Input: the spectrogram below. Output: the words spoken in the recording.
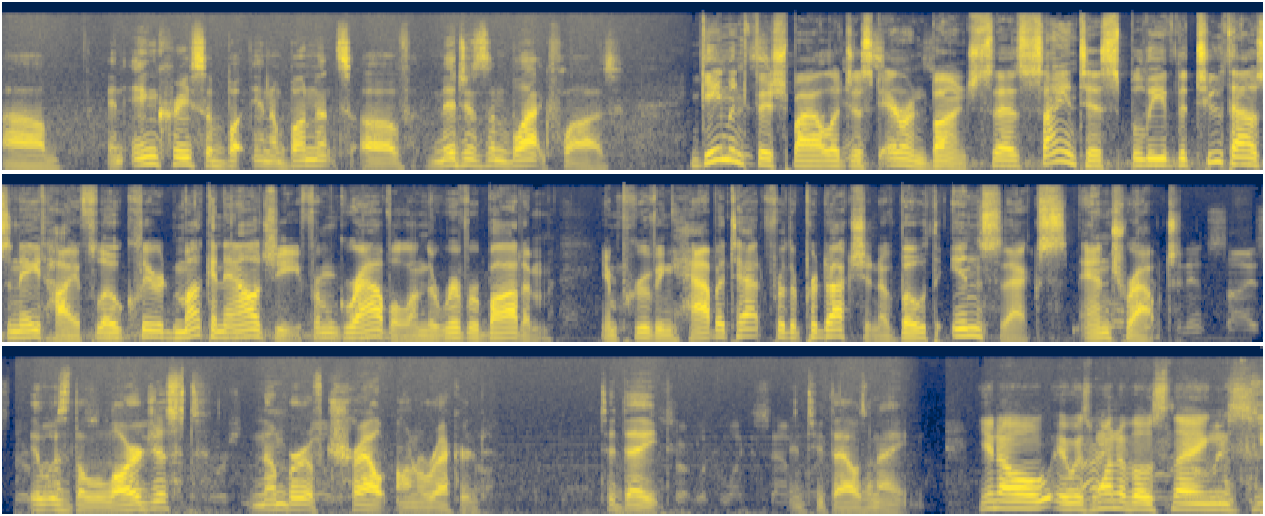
um, an increase in abundance of midges and black flies, Game and fish biologist Aaron Bunch says scientists believe the 2008 high flow cleared muck and algae from gravel on the river bottom, improving habitat for the production of both insects and trout. It was the largest number of trout on record to date in 2008. You know, it was one of those things,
